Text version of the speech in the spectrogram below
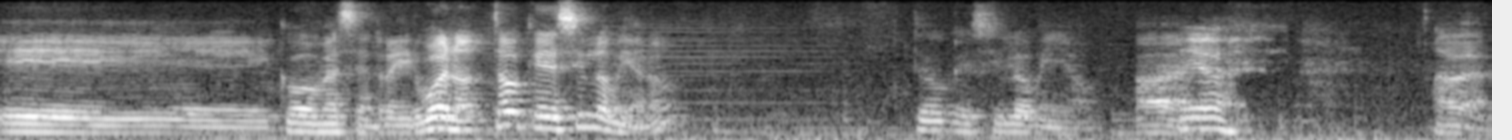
Eh, ¿Cómo me hacen reír? Bueno, tengo que decir lo mío, ¿no? Tengo que decir lo mío. A ver. A ver.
